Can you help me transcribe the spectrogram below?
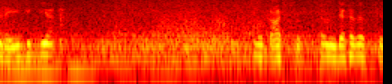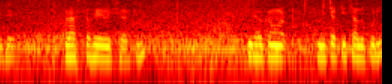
এই দিক দিয়ে লোক আসছে, কারণ দেখা যাচ্ছে যে রাস্তা হয়ে রয়েছে আর কি। যাই হোক, আমার মিটারটি চালু করি।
